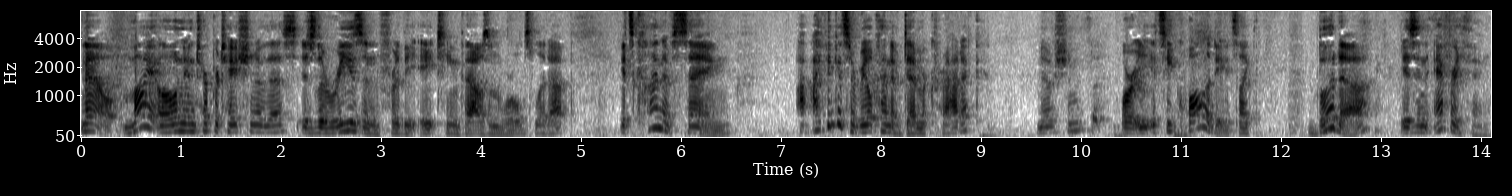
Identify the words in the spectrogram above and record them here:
now, my own interpretation of this is the reason for the 18,000 worlds lit up. It's kind of saying, I think it's a real kind of democratic notion, or it's equality. It's like Buddha is in everything.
